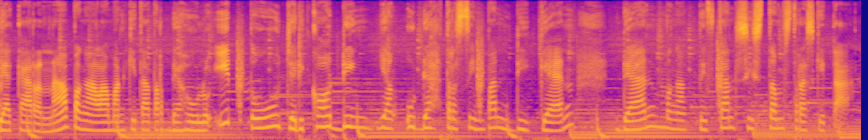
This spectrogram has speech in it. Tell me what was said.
Ya karena pengalaman kita terdahulu itu jadi coding yang udah tersimpan di gen dan mengaktifkan sistem stres kita.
